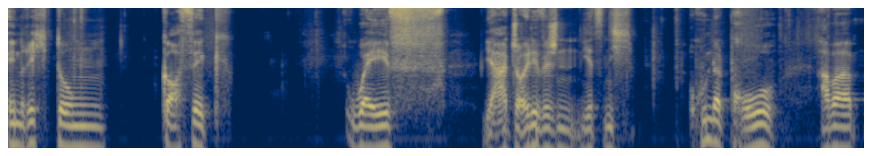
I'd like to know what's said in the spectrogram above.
in Richtung Gothic, Wave, ja, Joy Division jetzt nicht 100 Pro, aber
